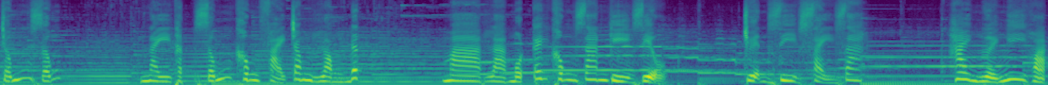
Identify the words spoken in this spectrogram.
Trống giống. Này thật giống không phải trong lòng đất, Mà là một cái không gian kỳ diệu. Chuyện gì xảy ra? Hai người nghi hoặc,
